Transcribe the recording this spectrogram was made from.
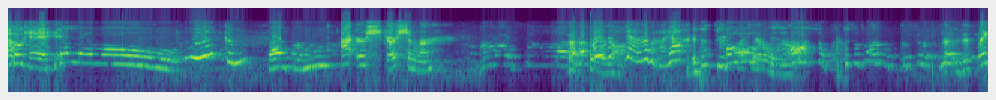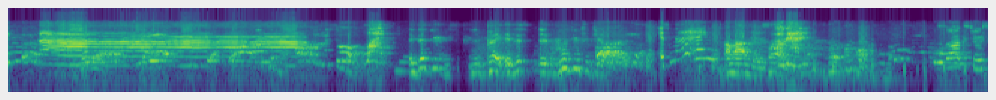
Okay. Hello. Welcome. Welcome. Irish customer. Alright, so, Uh, or. Jeremiah. Is this dude oh, my channel this or is not? awesome. This is awesome. Let's do it. Yeah, Is this Wait. Ah. what? Is this you? Hey, is this is, whose YouTube channel? It's mine. I'm obvious. Okay. So exclusive?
